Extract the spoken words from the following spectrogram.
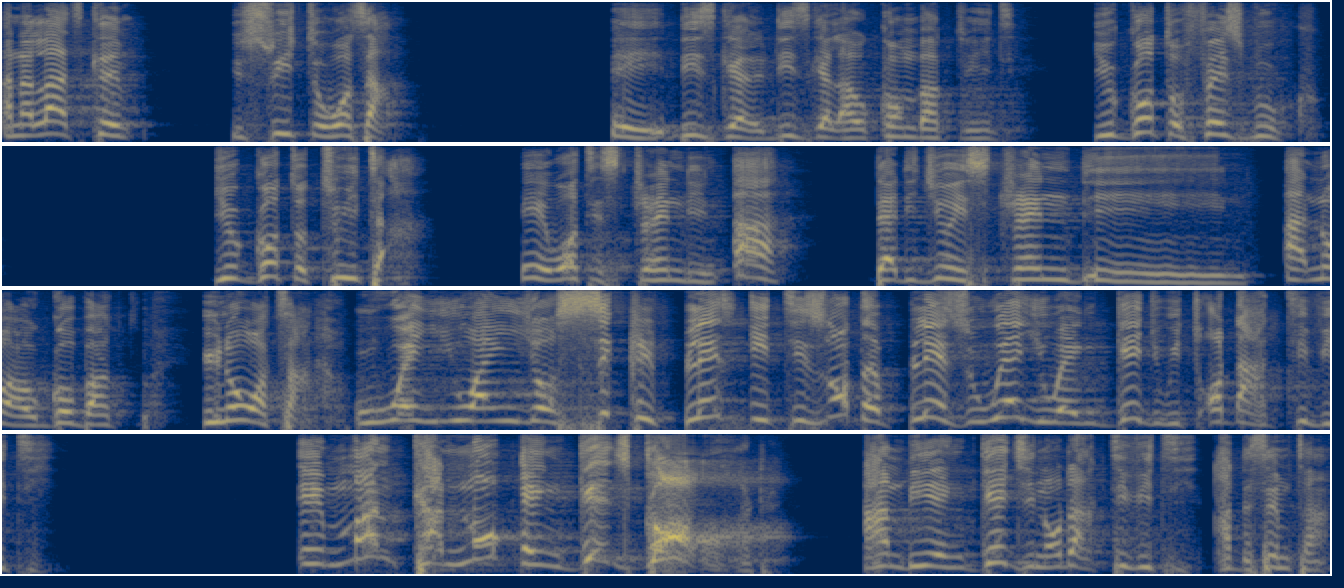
and alert came. You switch to WhatsApp. Hey, this girl, this girl, I'll come back to it. You go to Facebook. You go to Twitter. Hey, what is trending? Ah, Daddy Joe is trending. Ah, no, I'll go back to. You know what? Sir? When you are in your secret place, it is not a place where you engage with other activity. A man cannot engage God and be engaged in other activity at the same time.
